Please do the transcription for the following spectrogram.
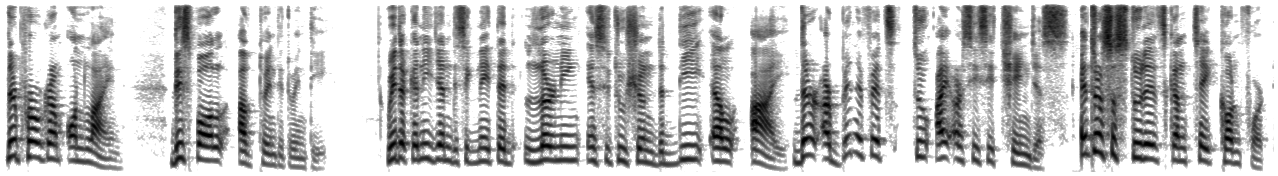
their program online this fall of 2020 with the Canadian Designated Learning Institution, the DLI. There are benefits to IRCC changes. Interested students can take comfort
